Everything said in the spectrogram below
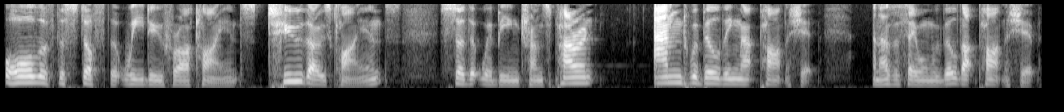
all of the stuff that we do for our clients to those clients so that we're being transparent and we're building that partnership. And as I say, when we build that partnership,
